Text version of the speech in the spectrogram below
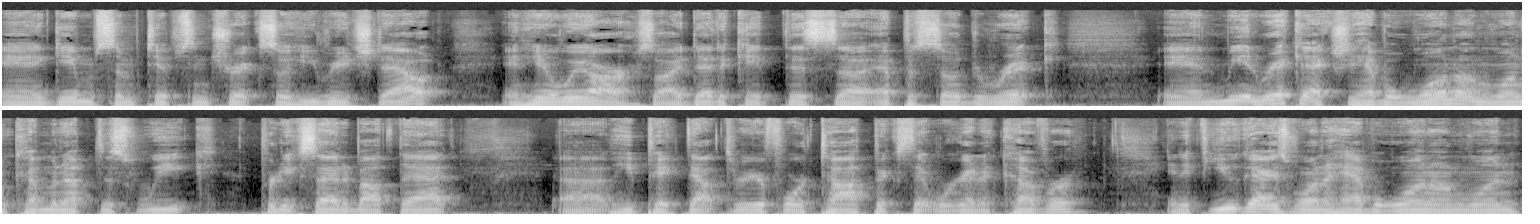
and gave him some tips and tricks. So he reached out, and here we are. So I dedicate this uh, episode to Rick, and me and Rick actually have a one-on-one coming up this week. Pretty excited about that. Uh, he picked out three or four topics that we're going to cover. And if you guys want to have a one on one,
